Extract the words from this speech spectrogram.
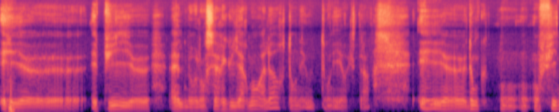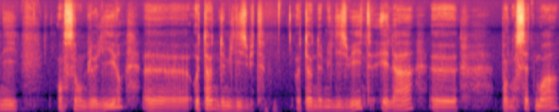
et, euh, et puis elle me relançait régulièrement, alors, t'en es où de ton livre, etc. Et donc on, finit ensemble le livre automne 2018. Automne 2018, et là, pendant sept mois,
